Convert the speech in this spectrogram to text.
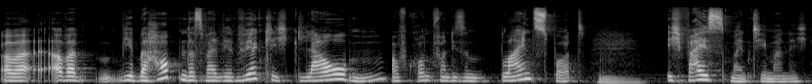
Aber, aber wir behaupten das, weil wir wirklich glauben, aufgrund von diesem Blindspot, ich weiß mein Thema nicht.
